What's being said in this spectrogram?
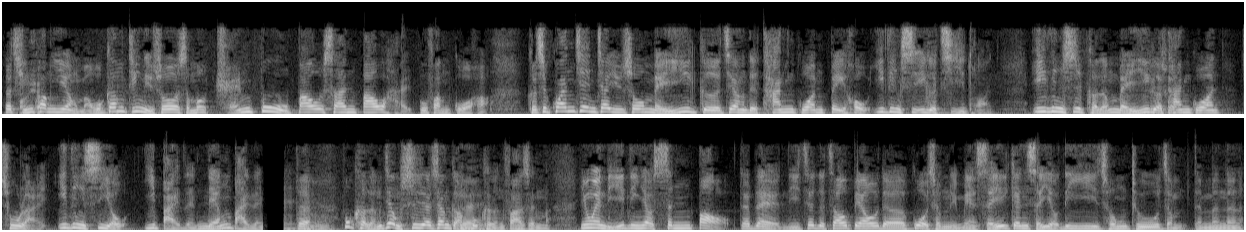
那情况一样嘛。我刚听你说什么全部包山包海不放过哈。可是关键在于说每一个这样的贪官背后一定是一个集团，一定是可能每一个贪官出来，一定是有一百人两百人。对，不可能这种事在香港不可能发生嘛，因为你一定要申报，对不对？你这个招标的过程里面，谁跟谁有利益冲突，怎么怎么呢？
